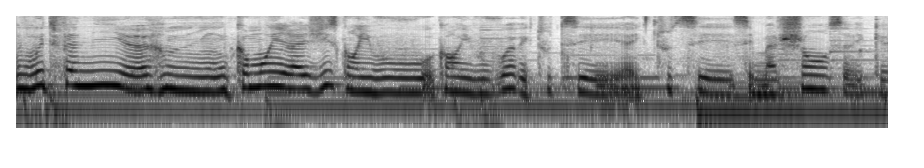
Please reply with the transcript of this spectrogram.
Votre famille, euh, comment ils réagissent quand ils vous, quand ils vous voient avec toutes ces, avec toutes ces, ces malchances avec, euh,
